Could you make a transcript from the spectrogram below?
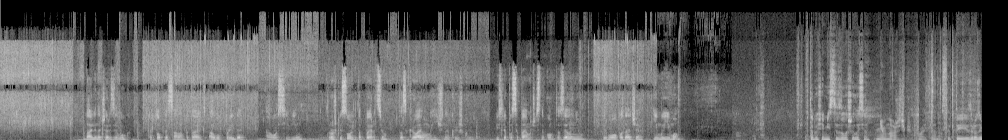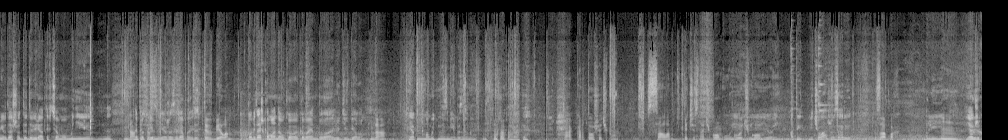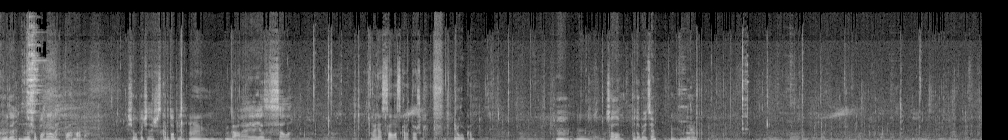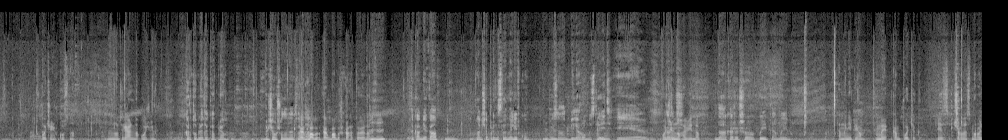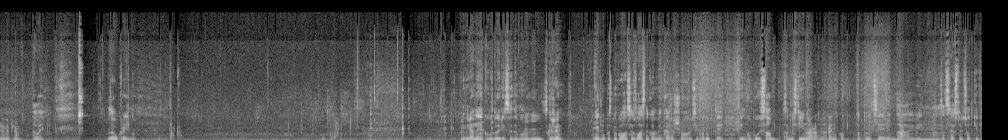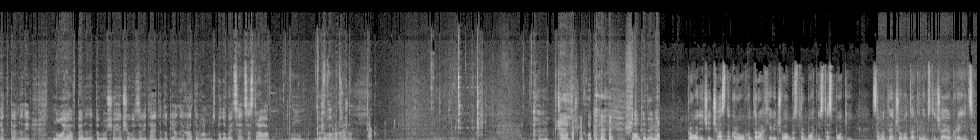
Далі на черзі лук. Картопля салом питають, а лук прийде? А ось і він Трошки солі та перцю та закриваємо магічною кришкою. Після посипаємо чесником та зеленню, фірмова подача і ми їмо. В тебе ще місце залишилося? Немножечко. Давайте я насыплю. Ти зрозумів, да, що довіряти в цьому мені не, Да, не ти потрібно, щас- я вже заляпаюсь. Ты, ты в белом? Пам'ятаєш, команда у КВ- КВН була Люди в білому? Да. Я б, мабуть, не зміг без ними грати. Так, картошечка с салом и чесночком, лучком. Ой-ой-ой. А ти відчуваєш взагалі? Запах. Блін, М, як же круто. Ну що, погнали? Погнали. З чого почнеш? З картоплі? М, да. Давай, а я, я з сала. А я сало с картошкой и луком. Сало подобається. Дуже. Очень вкусно. Ну, вот реально очень. Картопля така прям. Причому, що вона не Как, тверда. бабу- как бабушка готовит, да? Мгм. Така м'яка. Нам ще принесли налівку. Ось вона біля роми стоїть. І Очень кажуть, много видов. Да, кажуть, що пийте, а ми. А мы не пьем. Мы компотик из черной смородины пьем. Давай. За Україну. Так. Блін, реально, як у дворі сидимо. Мгм. Скажи, як ми поспілкувалися з власником, він каже, що всі продукти він купує сам самостійно. На, на рынку. Тобто це він да, Так. він за це 100% як впевнений. Ну а я впевнений в тому, що якщо ви завітаєте до п'яної хати, вам сподобається ця страва, тому дуже вам раджу. Так. Мгм. Пчелы пошли в ход. Вам туди. Проводячи час на корових хуторах, я відчував безтурботність та спокій. Саме те, чого так і не вистачає українцям.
